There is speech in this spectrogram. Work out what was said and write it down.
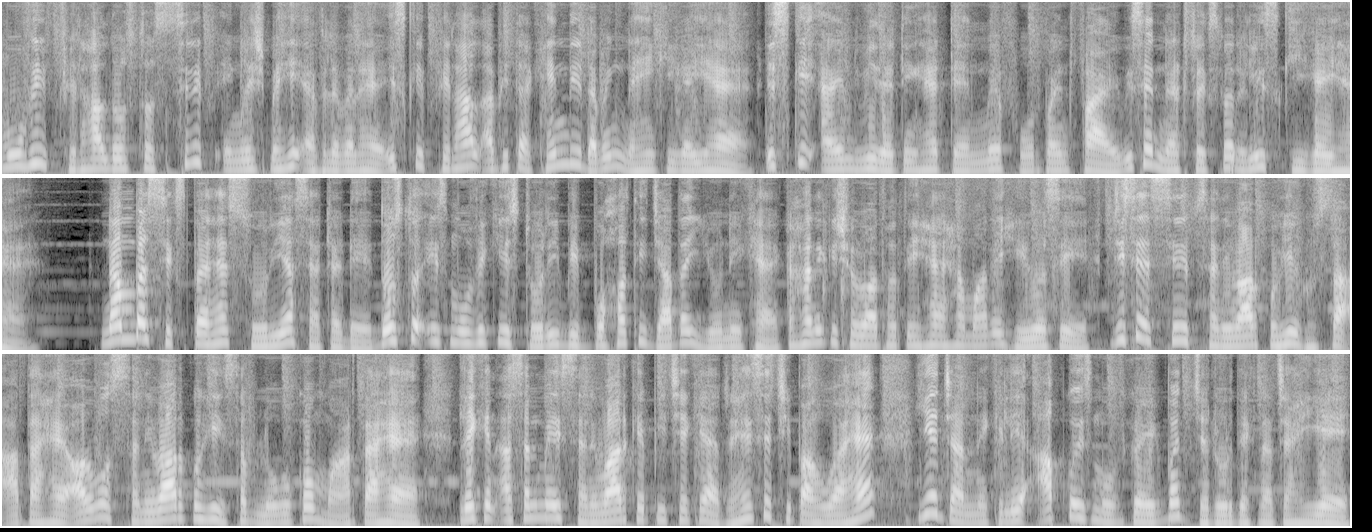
मूवी फ़िलहाल दोस्तों, सिर्फ़ इंग्लिश में ही अवेलेबल है। इसकी फ़िलहाल अभी तक हिंदी डबिंग नहीं की गई है। इसकी आई रेटिंग है टेन में 4.5 इसे नेटफ्लिक्स पर रिलीज़ की गई है। नंबर सिक्स पर है सूर्या सैटरडे। दोस्तों, इस मूवी की स्टोरी भी बहुत ही ज़्यादा यूनिक है। कहानी की शुरुआत होती है हमारे हीरो से, जिसे सिर्फ़ शनिवार को ही गुस्सा आता है और वो शनिवार को ही सब लोगों को मारता है। लेकिन असल में इस शनिवार के पीछे क्या रहस्य छिपा हुआ है, ये जानने के लिए आपको इस मूवी को एक बार ज़रूर देखना चाहिए।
